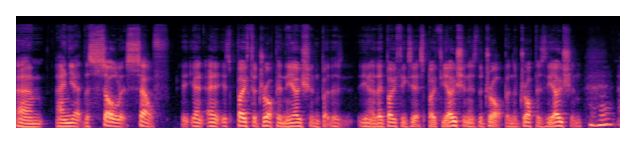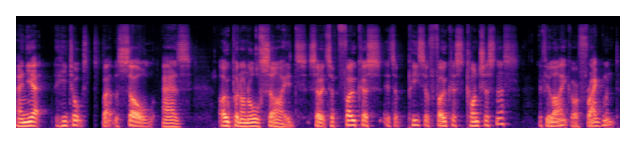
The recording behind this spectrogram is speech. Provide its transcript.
um, and yet the soul itself it- and and it's both a drop in the ocean, but you know they both exist. Both the ocean is the drop, and the drop is the ocean. Mm-hmm. And yet he talks about the soul as open on all sides. So it's a focus. It's a piece of focused consciousness, if you like, or a fragment,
